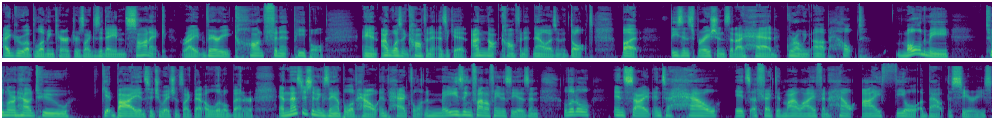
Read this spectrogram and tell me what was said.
I grew up loving characters like Zidane and Sonic, right? Very confident people. And I wasn't confident as a kid. I'm not confident now as an adult. But these inspirations that I had growing up helped mold me to learn how to get by in situations like that a little better. And that's just an example of how impactful and amazing Final Fantasy is and a little insight into how it's affected my life and how I feel about the series.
